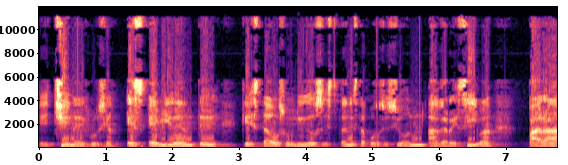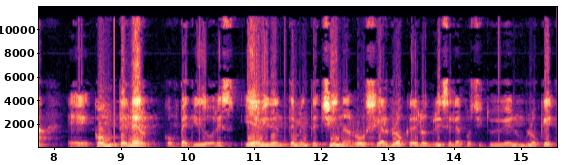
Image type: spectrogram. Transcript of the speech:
eh, China y Rusia, es evidente que Estados Unidos está en esta posición agresiva para eh, contener competidores y evidentemente China, Rusia, el bloque de los BRICS le han constituido en un bloque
